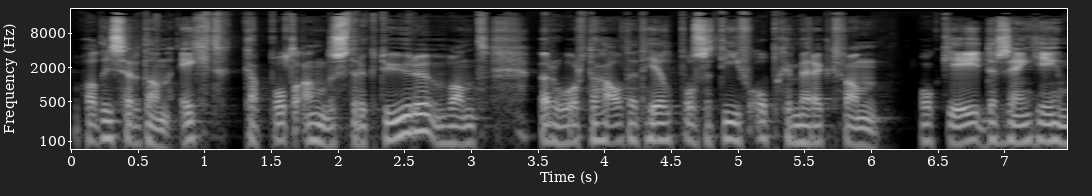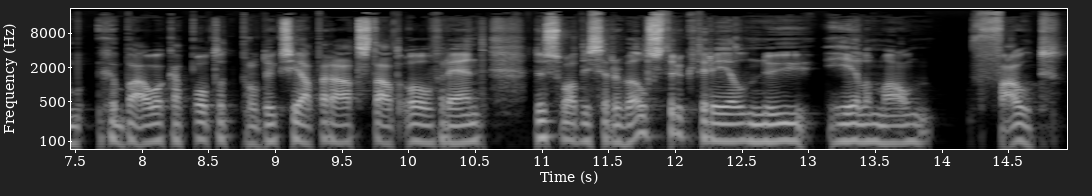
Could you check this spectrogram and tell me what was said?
Wat is er dan echt kapot aan de structuren? Want er wordt toch altijd heel positief opgemerkt van oké, er zijn geen gebouwen kapot, het productieapparaat staat overeind. Dus wat is er wel structureel nu helemaal fout?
